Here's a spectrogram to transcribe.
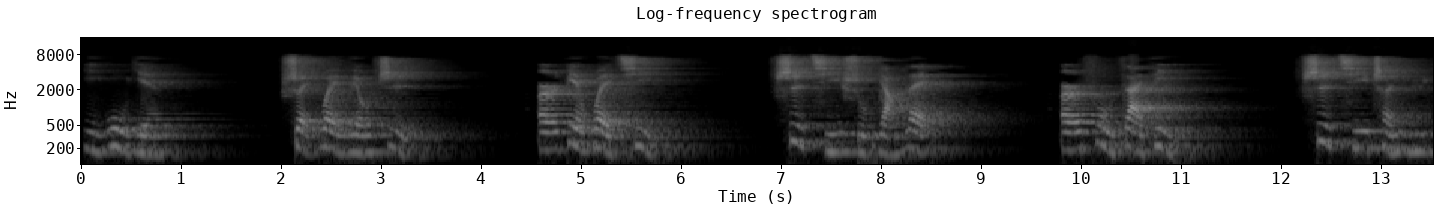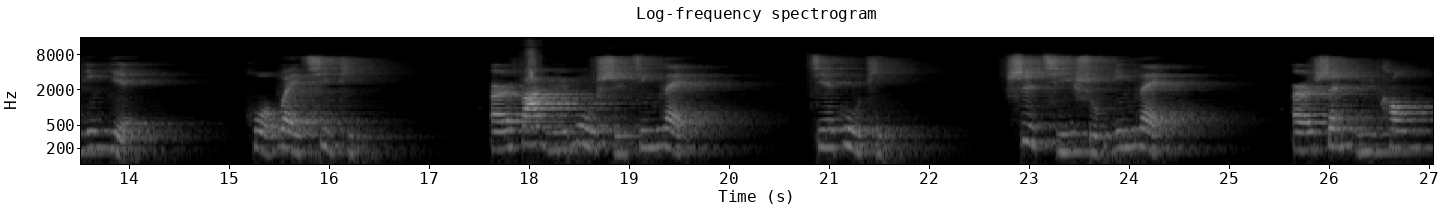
以物言，水未流至，而变为气，是其属阳类，而复在地，是其成于阴也。火为气体，而发于木石金类，皆固体，是其属阴类，而生于空。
